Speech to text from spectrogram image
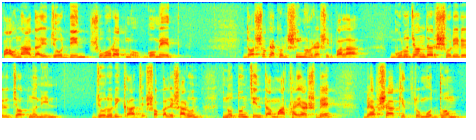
পাওনা আদায়ে জোর দিন। শুভরত্ন গোমেদ। দর্শক, এখন সিংহ রাশির পালা। গুরুজনদের শরীরের যত্ন নিন। জরুরি কাজ সকালে সারুন। নতুন চিন্তা মাথায় আসবে। ব্যবসা ক্ষেত্র মধ্যম।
